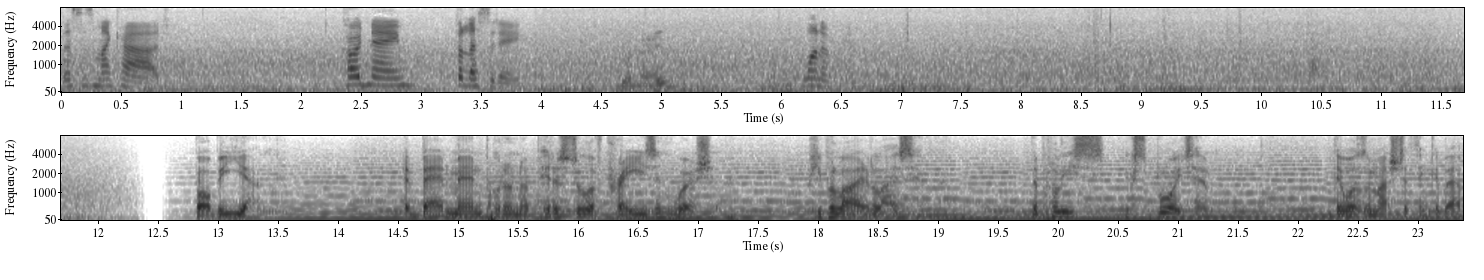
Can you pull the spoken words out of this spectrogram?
This is my card. Code name Felicity. Your name? One of them. Bobby Young. A bad man put on a pedestal of praise and worship. People idolize him. The police exploit him. There wasn't much to think about.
